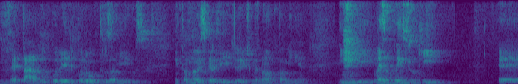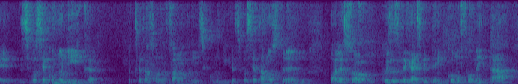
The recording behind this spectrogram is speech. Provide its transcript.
vetado por ele e por outros amigos. Então não escrevi, gente, mas não é culpa minha. E, mas eu penso que é, se você comunica, é o que você estava falando, a forma como se comunica, se você está mostrando, olha só, coisas legais que tem, como fomentar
